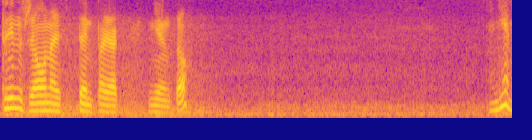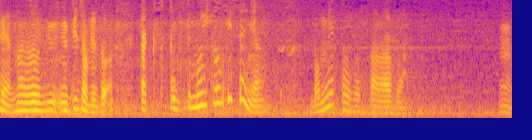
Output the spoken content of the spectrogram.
Tym, że ona jest tempa jak nie wiem co? Nie wiem, no wi- widzowie, to tak z punktu mojego widzenia, bo mnie to zastanawia. Hmm.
